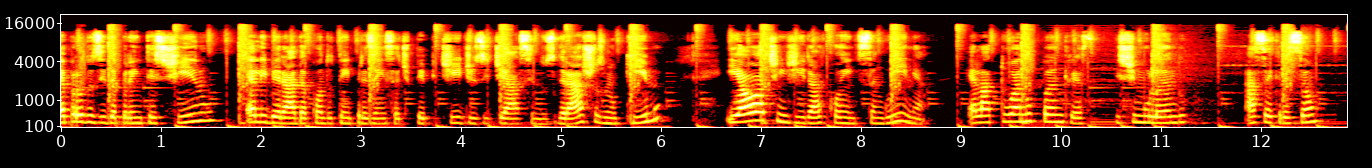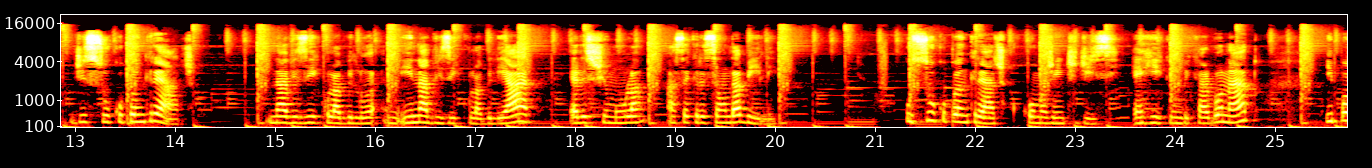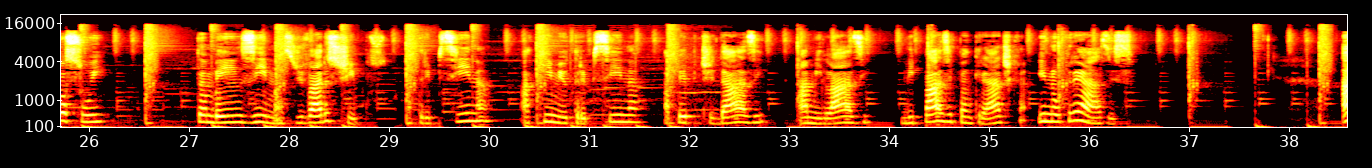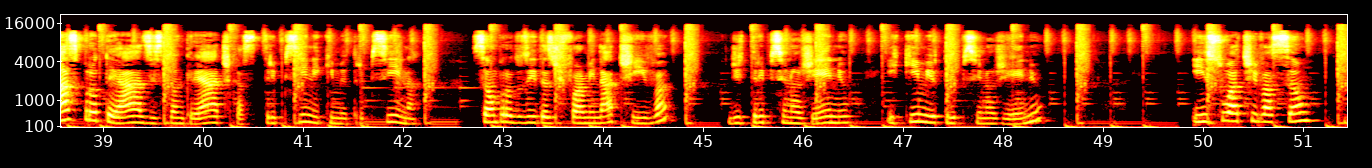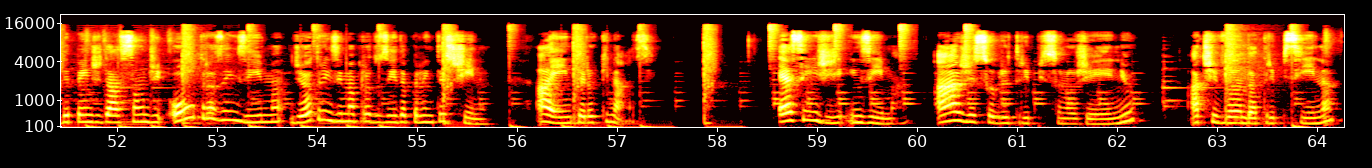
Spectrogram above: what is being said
é produzida pelo intestino, é liberada quando tem presença de peptídeos e de ácidos graxos no quimo, e ao atingir a corrente sanguínea, ela atua no pâncreas, estimulando a secreção de suco pancreático na vesícula e na vesícula biliar, ela estimula a secreção da bile. O suco pancreático, como a gente disse, é rico em bicarbonato e possui também enzimas de vários tipos: a tripsina, a quimiotripsina, a peptidase, a amilase, lipase pancreática e nucleases. As proteases pancreáticas, tripsina e quimiotripsina, são produzidas de forma inativa, de tripsinogênio e quimiotripsinogênio, e sua ativação depende da ação de outras de outra enzima produzida pelo intestino, a enteroquinase. Essa enzima age sobre o tripsinogênio, ativando a tripsina,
